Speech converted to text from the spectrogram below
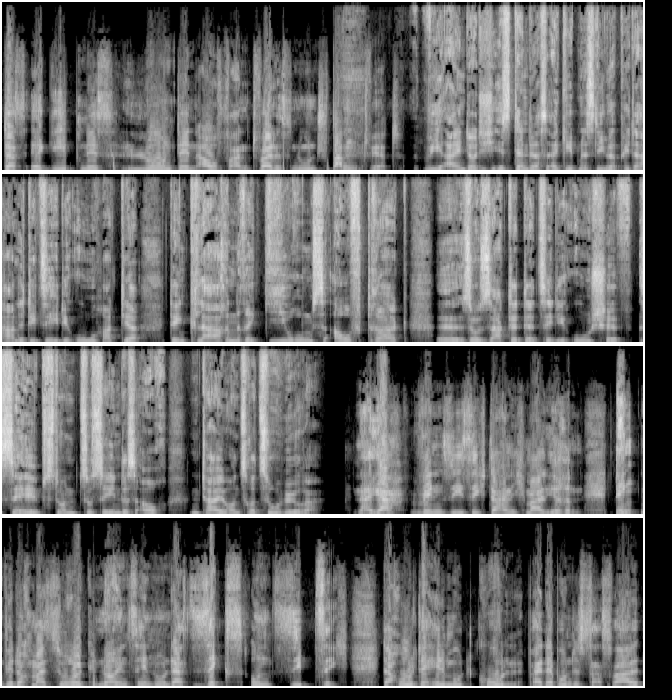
das Ergebnis lohnt den Aufwand, weil es nun spannend wird. Wie eindeutig ist denn das Ergebnis, lieber Peter Hane? Die CDU hat ja den klaren Regierungsauftrag, äh, so sagte der CDU-Chef selbst, und so sehen das auch ein Teil unserer Zuhörer. Naja, wenn Sie sich da nicht mal irren, denken wir doch mal zurück. 1976. Da holte Helmut Kohl bei der Bundestagswahl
